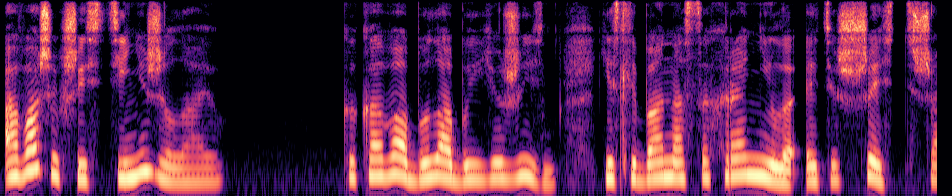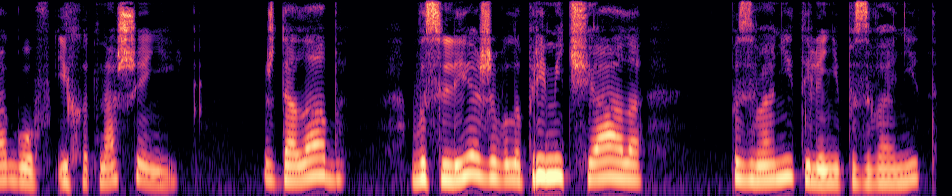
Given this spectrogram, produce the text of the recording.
А ваших шести не желаю. Какова была бы ее жизнь, если бы она сохранила эти шесть шагов их отношений? Ждала бы, выслеживала, примечала, позвонит или не позвонит,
